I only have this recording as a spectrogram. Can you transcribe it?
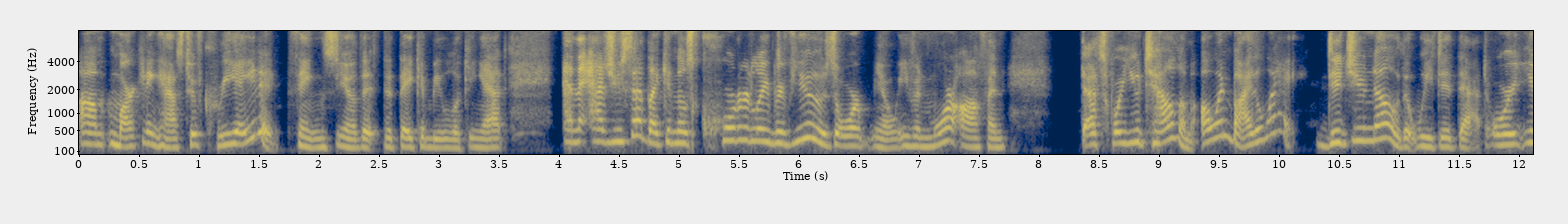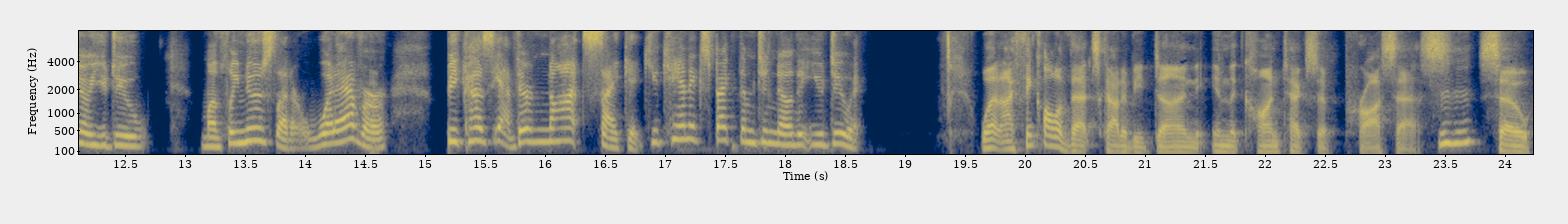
Um, marketing has to have created things, you know, that, that they can be looking at. And as you said, like in those quarterly reviews, or, you know, even more often, that's where you tell them, oh, and by the way, did you know that we did that? Or, you know, you do monthly newsletter, whatever, because yeah, they're not psychic. You can't expect them to know that you do it. Well, I think all of that's got to be done in the context of process. Mm-hmm. So,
